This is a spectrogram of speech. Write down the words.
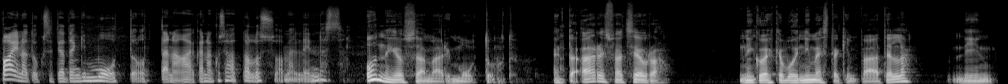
painotukset jotenkin muuttunut tänä aikana, kun sä oot ollut Suomen linnassa? On ne jossain määrin muuttunut että ääresväät seura, niin kuin ehkä voi nimestäkin päätellä, niin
